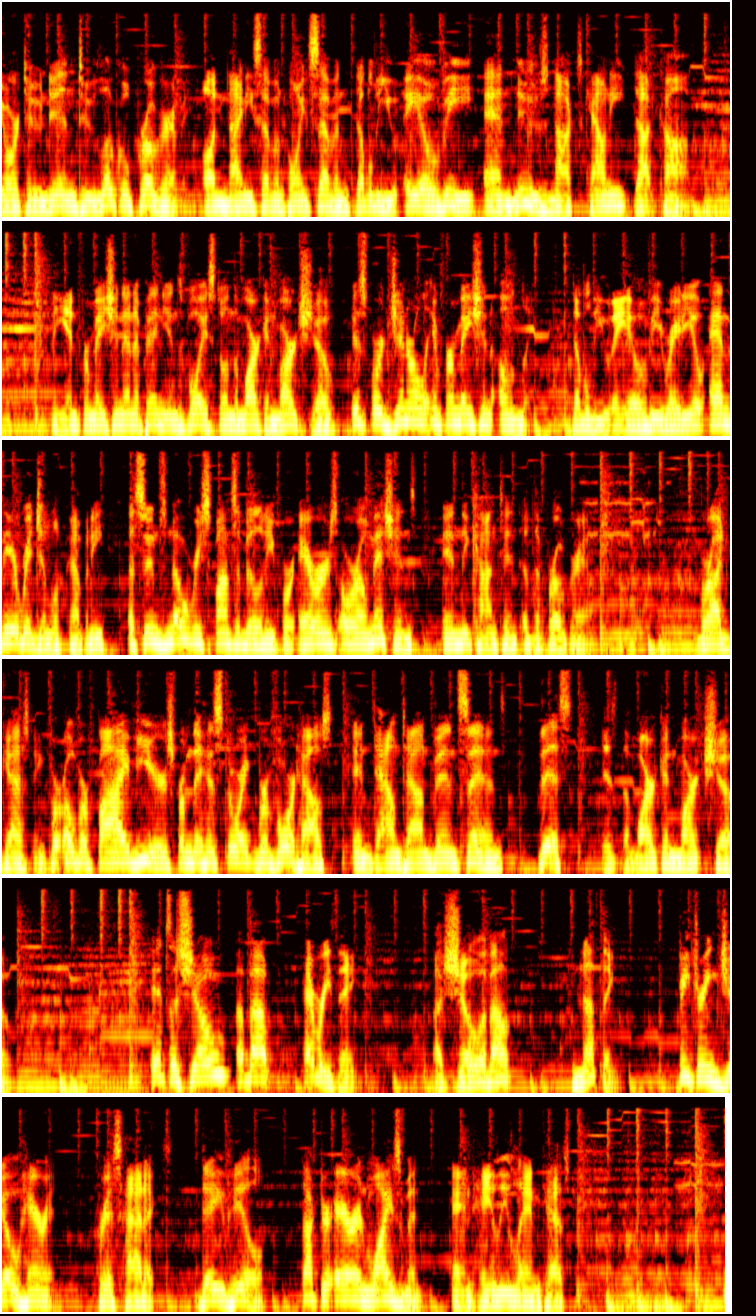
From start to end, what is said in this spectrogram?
You're tuned in to local programming on 97.7 WAOV and NewsKnoxCounty.com. The information and opinions voiced on the Mark and Mark Show is for general information only. WAOV Radio and the original company assumes no responsibility for errors or omissions in the content of the program. Broadcasting for over five years from the historic Brevoort House in downtown Vincennes, this is the Mark and Mark Show. It's a show about everything. A show about nothing. Featuring Joe Herron, Chris Haddix, Dave Hill, Dr. Aaron Wiseman, and Haley Lancaster.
